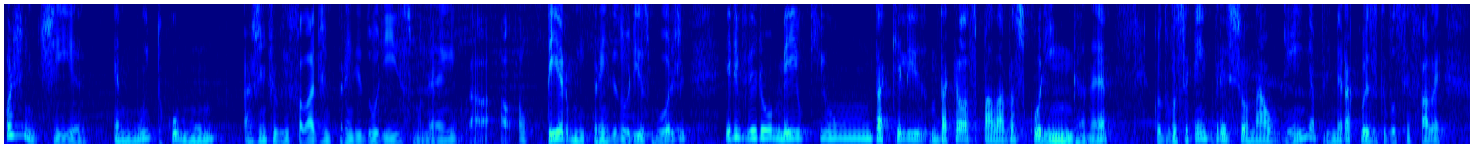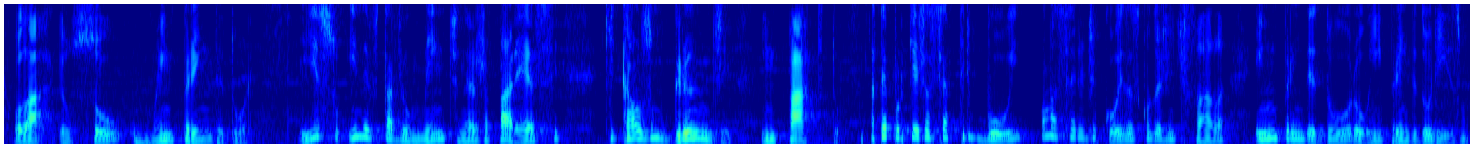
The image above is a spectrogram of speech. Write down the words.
Hoje em dia é muito comum a gente ouvir falar de empreendedorismo, né? O termo empreendedorismo hoje ele virou meio que um daqueles, daquelas palavras coringa, né? Quando você quer impressionar alguém, a primeira coisa que você fala é: Olá, eu sou um empreendedor. E isso, inevitavelmente, né, já parece que causa um grande impacto. Até porque já se atribui uma série de coisas quando a gente fala em empreendedor ou empreendedorismo.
